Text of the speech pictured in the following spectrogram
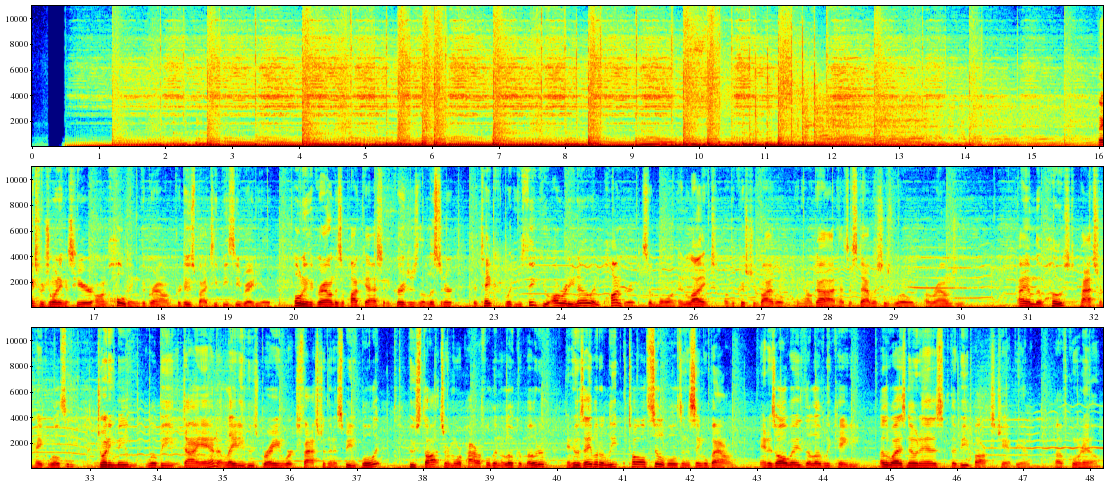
Thanks for joining us here on Holding the Ground, produced by TPC Radio. Holding the Ground is a podcast that encourages the listener to take what you think you already know and ponder it some more in light of the Christian Bible and how God has established His world around you. I am the host, Pastor Hank Wilson. Joining me will be Diane, a lady whose brain works faster than a speeding bullet, whose thoughts are more powerful than a locomotive, and who is able to leap tall syllables in a single bound. And as always, the lovely Katie otherwise known as the beatbox champion of Cornell.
